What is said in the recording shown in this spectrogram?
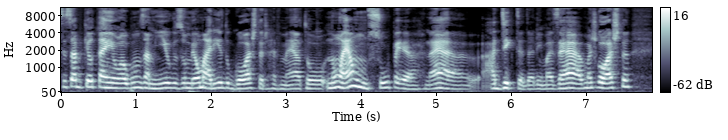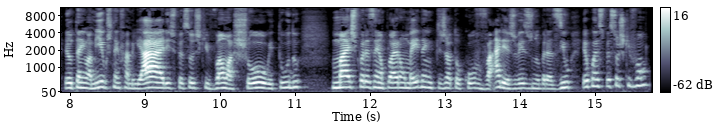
você sabe que eu tenho alguns amigos, o meu marido gosta de heavy metal, não é um super, né, addicted ali, mas é, mas gosta. Eu tenho amigos, tenho familiares, pessoas que vão a show e tudo. Mas, por exemplo, Iron Maiden, que já tocou várias vezes no Brasil, eu conheço pessoas que vão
